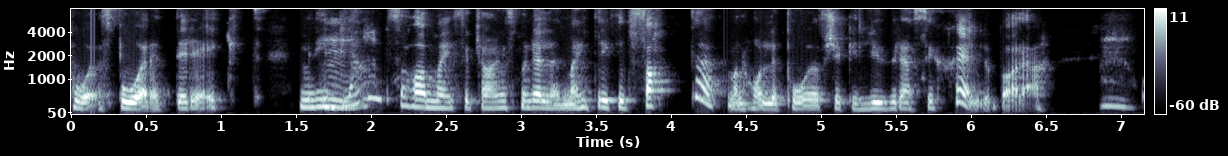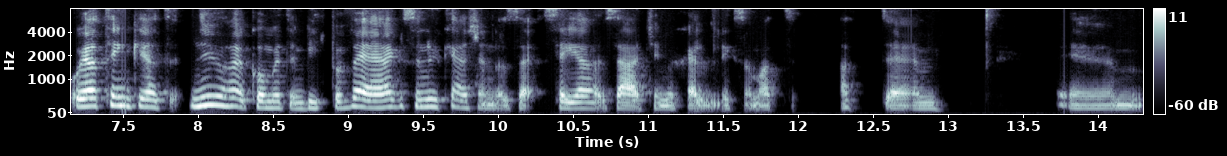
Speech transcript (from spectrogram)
på spåret direkt. Men mm. ibland så har man ju förklaringsmodellen, man inte riktigt fattar att man håller på och försöker lura sig själv bara. Mm. Och jag tänker att nu har jag kommit en bit på väg, så nu kan jag känna, säga så här till mig själv, liksom att, att, ähm, ähm,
